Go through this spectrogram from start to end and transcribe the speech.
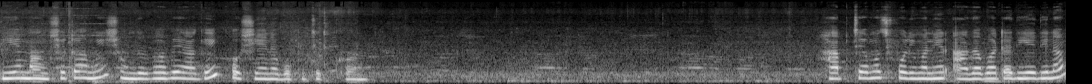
দিয়ে মাংসটা আমি সুন্দরভাবে আগেই কষিয়ে নেব কিছুক্ষণ। হাফ চামচ পরিমাণের আদা বাটা দিয়ে দিলাম,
